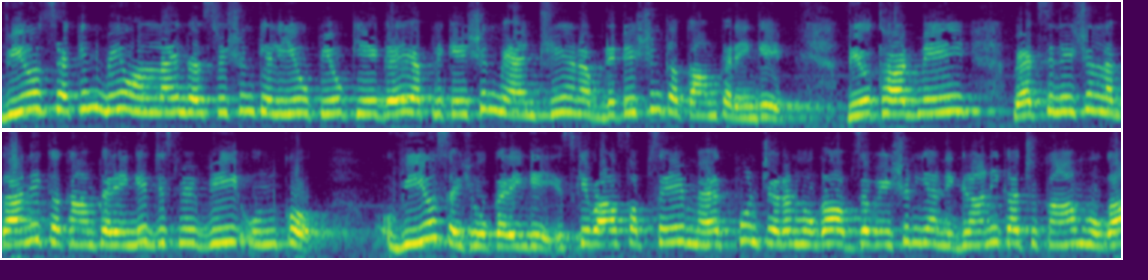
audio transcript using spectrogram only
वीओ सेकंड में ऑनलाइन रजिस्ट्रेशन के लिए उपयोग किए गए एप्लीकेशन में एंट्री एंड अपडेटेशन का काम करेंगे। वीओ थर्ड में वैक्सीनेशन लगाने का काम करेंगे, जिसमें वी उनको वीओ सहयोग करेंगे। इसके बाद सबसे महत्वपूर्ण चरण होगा ऑब्जर्वेशन या निगरानी का जो काम होगा।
